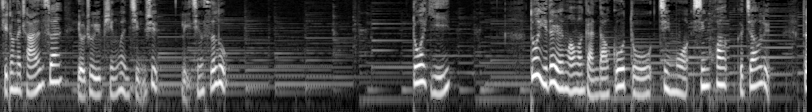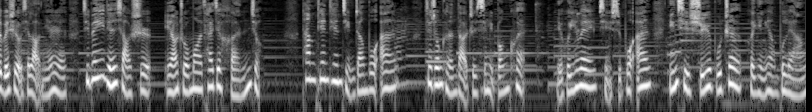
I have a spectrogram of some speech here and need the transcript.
其中的茶氨酸有助于平稳情绪。理清思路。多疑，多疑的人往往感到孤独、寂寞、心慌和焦虑，特别是有些老年人，即便一点小事也要琢磨猜忌很久。他们天天紧张不安，最终可能导致心理崩溃，也会因为寝食不安引起食欲不振和营养不良。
